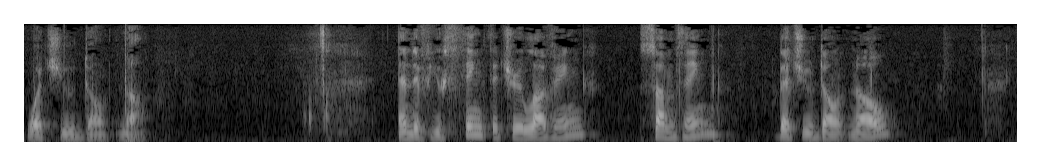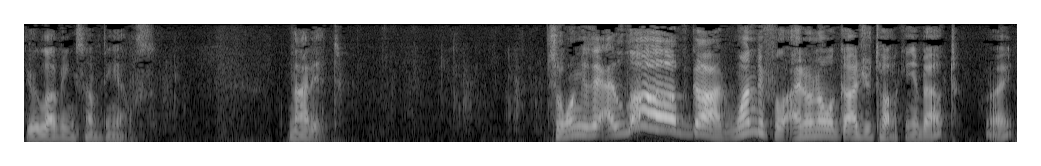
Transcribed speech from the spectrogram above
what you don't know. And if you think that you're loving something that you don't know, you're loving something else, not it. So one can say, I love God. Wonderful. I don't know what God you're talking about, right?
